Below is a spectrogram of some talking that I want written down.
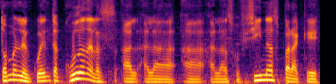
tómenlo en cuenta, acudan a las, a las oficinas para que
